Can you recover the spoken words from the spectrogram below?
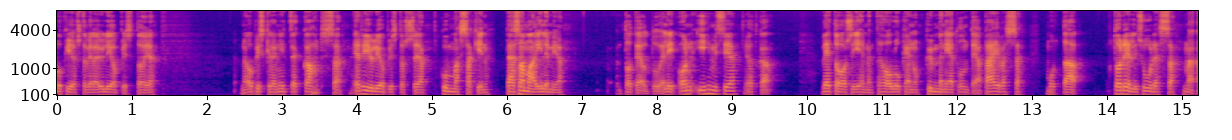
lukiosta vielä yliopistoon. Ja no, opiskelen itse kahdessa eri yliopistossa ja kummassakin tämä sama ilmiö toteutuu. Eli on ihmisiä, jotka vetoo siihen, että he on lukenut kymmeniä tunteja päivässä, mutta todellisuudessa mä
